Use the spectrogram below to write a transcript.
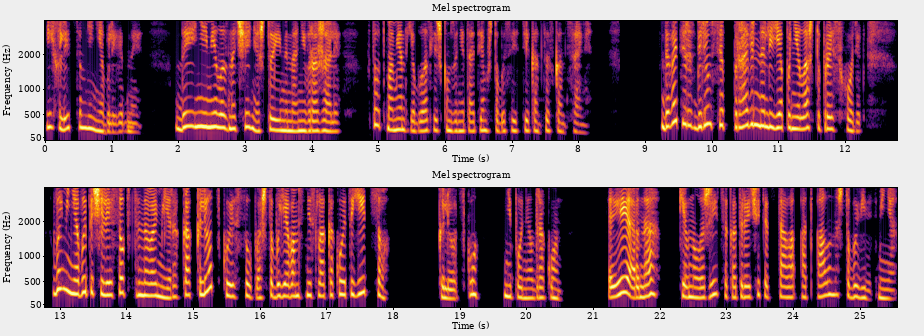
Их лица мне не были видны. Да и не имело значения, что именно они выражали. В тот момент я была слишком занята тем, чтобы свести концы с концами. Давайте разберемся, правильно ли я поняла, что происходит. Вы меня вытащили из собственного мира, как клёцку из супа, чтобы я вам снесла какое-то яйцо. Клёцку? Не понял дракон. Верно, кивнула жрица, которая чуть отстала от Алана, чтобы видеть меня.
